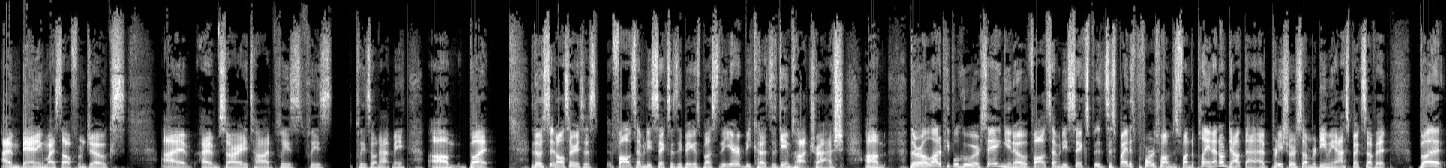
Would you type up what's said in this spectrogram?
I'm banning myself from jokes. I I'm sorry, Todd. Please, please, please don't at me. Um, but those in all seriousness, Fallout 76 is the biggest bust of the year because the game's hot trash. Um, there are a lot of people who are saying, you know, Fallout 76, despite its performance problems, is fun to play, and I don't doubt that. I'm pretty sure some redeeming aspects of it, but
